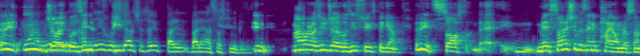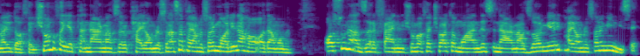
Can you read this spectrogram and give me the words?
ببینید اون جایگزین روسیه رو چطوری برای این اساس می‌بینید؟ من راجع به جایگزین سویفت بگم. ببینید ساخت مثالش رو بزنید پیام های داخلی. شما بخواید یه نرم افزار پیام رسان اصلا پیام رسان مالی نه آدمو آسون از نظر فنی شما بخواید چهار تا مهندس نرم افزار میاری پیام رسان رو می‌نویسه.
